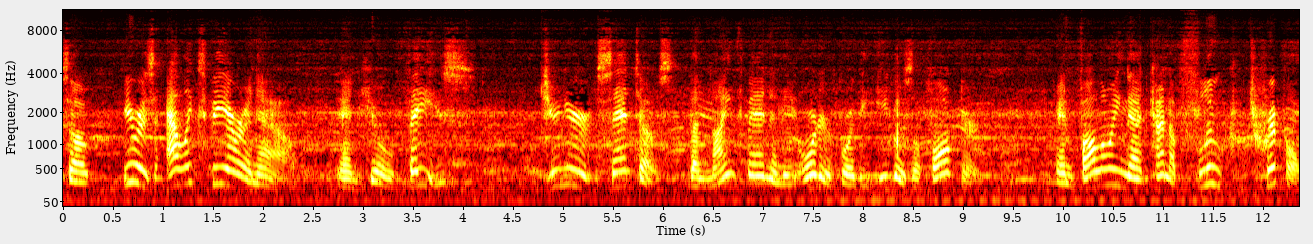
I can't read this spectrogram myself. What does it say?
So here is Alex Viera now, and he'll face Junior Santos, the ninth man in the order for the Eagles of Faulkner. And following that kind of fluke triple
